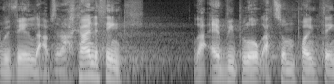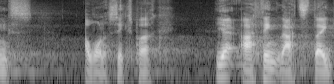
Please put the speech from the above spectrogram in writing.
revealed abs. And I kind of think that every bloke at some point thinks, I want a six pack. Yeah. I think that's like,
